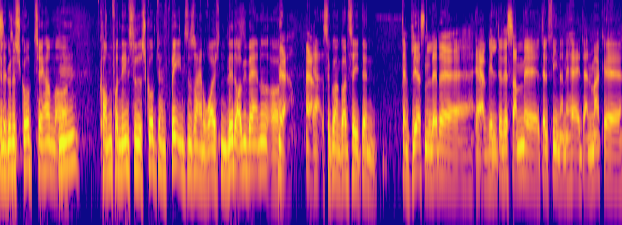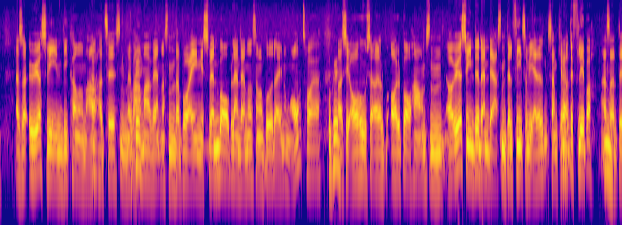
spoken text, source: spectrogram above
den begynder at skubbe til ham, og mm. komme fra den ene side og skubbe til hans ben, sådan, så han røg sådan lidt op i vandet, og Ja, ja. ja, så kunne han godt se, den, Den bliver sådan lidt øh, ja. vild. Det er det samme med delfinerne her i Danmark. Øh, altså øresvin, de er kommet meget ja. hertil sådan med Okay. varmere vand. Og sådan, der bor en i Svendborg blandt andet, som har boet der i nogle år, tror jeg. Okay. Også i Aarhus og Aalb- Aalborg Havn. Sådan. Og øresvin, det er den der sådan, delfin, som vi alle sammen kender. Ja. Ja. Det flipper. Altså, det,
